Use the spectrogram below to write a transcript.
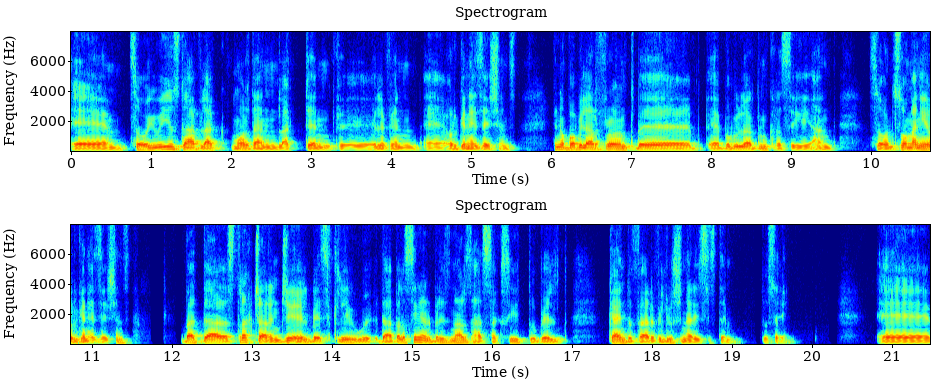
Um, so we used to have like more than like 10, 11 organizations you know, Popular Front, uh, uh, Popular Democracy, and so on. So many organizations. But the structure in jail, basically, the Palestinian prisoners has succeeded to build kind of a revolutionary system, to say. Uh,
